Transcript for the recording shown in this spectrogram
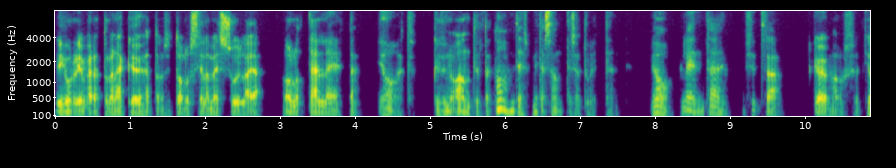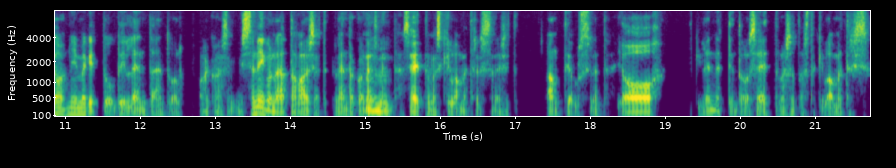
vihuriin verrattuna nämä köyhät on sitten ollut siellä messuilla ja ollut tälleen, että joo, että kysynyt Antilta, että no, mites, mitäs Antti sä tulit tänne? Joo, lentää. Sitten sä köyhaus, että joo, niin mekin tultiin lentäen tuolla. Oikohan se, missä niin kuin nämä tavalliset lentokoneet mm. lentää seitsemässä kilometrissä, niin sitten Antti ollut silleen, että joo, lennettiin tuolla 700 kilometrissä.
